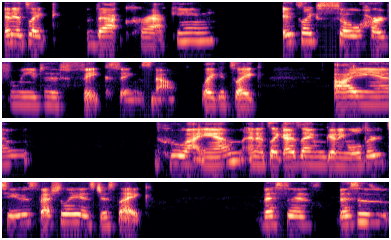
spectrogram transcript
and it's like that cracking it's like so hard for me to fake things now. Like it's like i am who i am and it's like as i'm getting older too especially is just like this is this is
